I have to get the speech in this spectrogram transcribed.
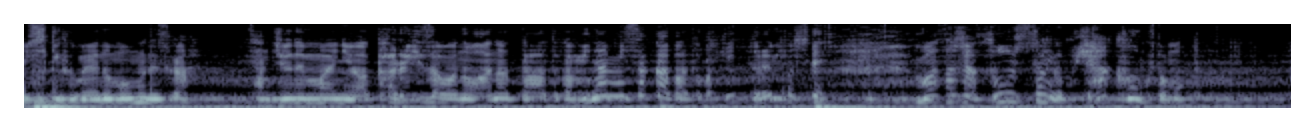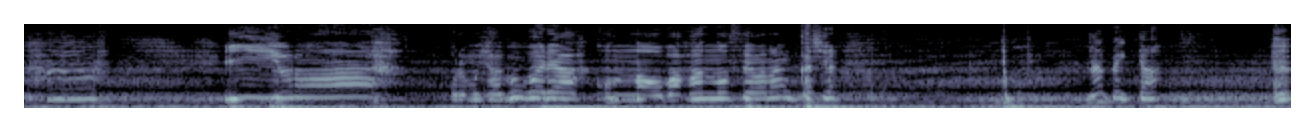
意識不明のままですが30年前には軽井沢のあなたとか南酒場とかヒット連発して噂じゃ総資産額100億ともはあいいよなあ俺も100億ありゃこんなおばはんの世話なんかしらなんか言ったえ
